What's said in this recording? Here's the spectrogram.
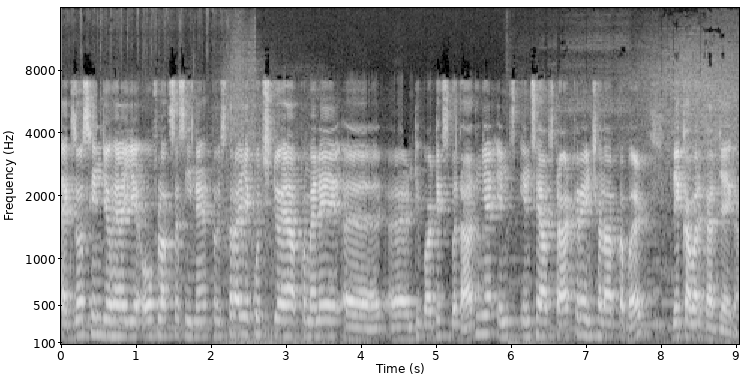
एक्सोसिन जो है, ये ओफ्लॉक्सासिन है तो इस तरह ये कुछ जो है आपको मैंने एंटीबायोटिक्स बता दी हैं। इन, इनसे आप स्टार्ट करें, इंशाल्लाह आपका बर्ड रिकवर कर जाएगा।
